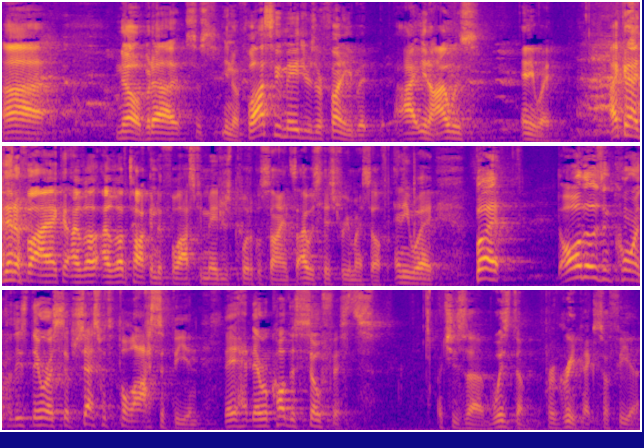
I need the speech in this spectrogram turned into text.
Uh, no, but uh, you know, philosophy majors are funny, but I, you know, I was anyway. I can identify. I, can, I, love, I love talking to philosophy majors, political science. I was history myself, anyway. But all those in Corinth, they were obsessed with philosophy, and they, had, they were called the sophists, which is uh, wisdom for Greek, like Sophia.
